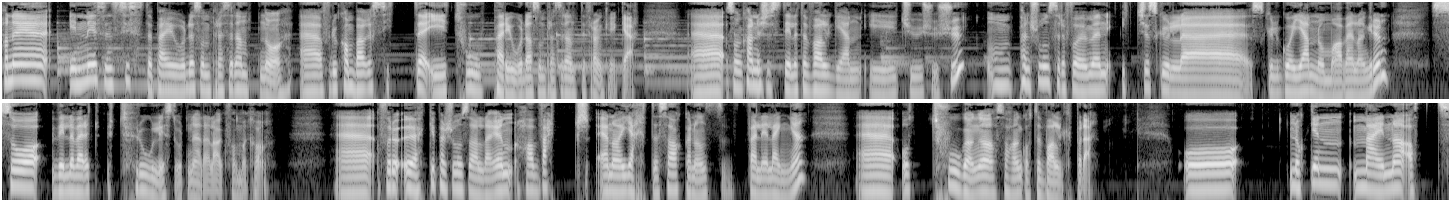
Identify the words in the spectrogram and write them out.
Han er inne i sin siste periode som president nå, eh, for du kan bare sitte i to perioder som president i Frankrike. Eh, så han kan ikke stille til valg igjen i 2027. Om pensjonsreformen ikke skulle, skulle gå igjennom av en eller annen grunn, så vil det være et utrolig stort nederlag for Macron. Eh, for å øke pensjonsalderen har vært en av hjertesakene hans veldig lenge. Eh, og to ganger så har han gått til valg på det. Og noen mener at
